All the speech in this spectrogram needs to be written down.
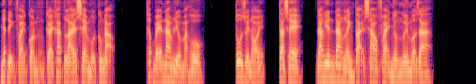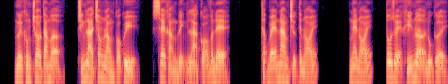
nhất định phải còn cái khác lái xe một công đạo. Thấp bé nam liều mạng hô. Tô Duệ nói, ta xe, đang yên đang lành tại sao phải nhường ngươi mở ra. Ngươi không cho ta mở, chính là trong lòng có quỷ, xe khẳng định là có vấn đề. Thấp bé nam trực tiếp nói. Nghe nói, Tô Duệ khí nở nụ cười,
